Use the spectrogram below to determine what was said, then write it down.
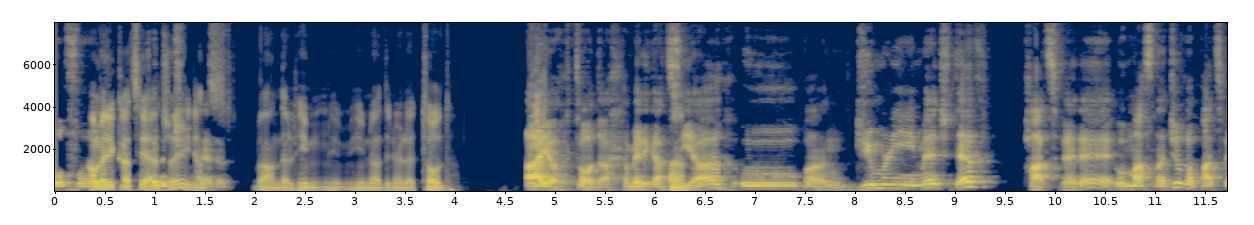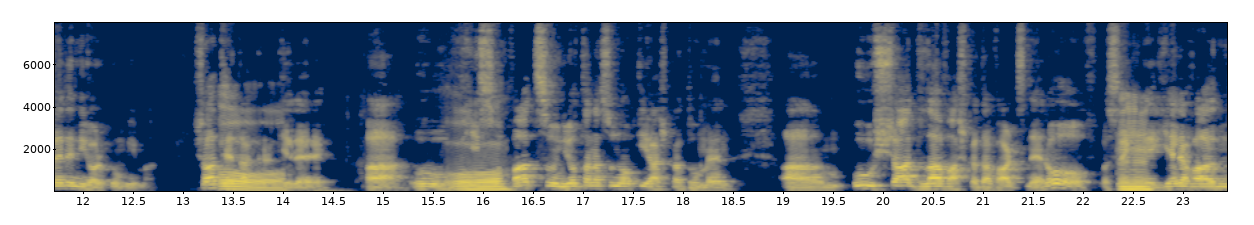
ով ամերիկացի է չէ իրաց բանել հիմնադիրել է Todd այո Todd-ը ամերիկացի է ու բան Գյումրի մեջ դեռ փածվեր է ու մասնաճյուղը փածվեր է Նյու Յորքում հիմա շատ հետաքրքիր է Ահա ու 50 60 հոգի աշխատում են ու շատ լավ աշխատավարձներով, ասենք Երևան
